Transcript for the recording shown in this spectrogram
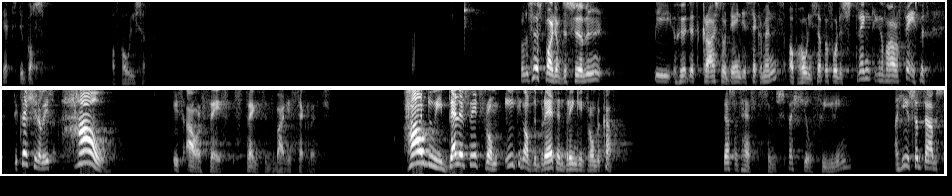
That's the gospel of Holy Supper. Well, the first part of the sermon, we heard that Christ ordained the sacraments of Holy Supper for the strengthening of our faith. But the question is, how is our faith strengthened by this sacrament? How do we benefit from eating of the bread and drinking from the cup? Does it have some special feeling? I hear sometimes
